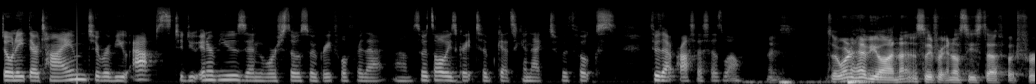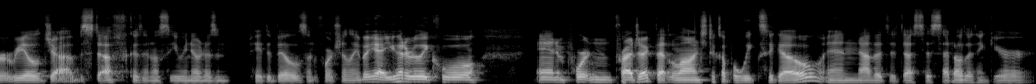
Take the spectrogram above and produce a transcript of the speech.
donate their time to review apps to do interviews and we're so so grateful for that. Um, so it's always great to get to connect with folks through that process as well. Nice. So i want to have you on not necessarily for nlc stuff but for real job stuff because nlc we know doesn't pay the bills unfortunately. But yeah you had a really cool an important project that launched a couple weeks ago. And now that the dust has settled, I think you're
